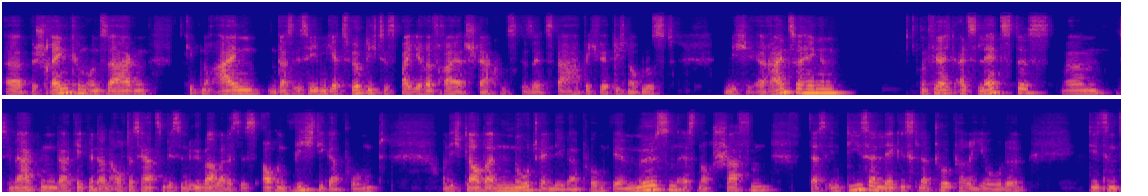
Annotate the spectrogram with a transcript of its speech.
äh, beschränken und sagen, es gibt noch einen, und das ist eben jetzt wirklich das Barrierefreiheitsstärkungsgesetz. Da habe ich wirklich noch Lust, mich äh, reinzuhängen. Und vielleicht als letztes, ähm, Sie merken, da geht mir dann auch das Herz ein bisschen über, aber das ist auch ein wichtiger Punkt. Und ich glaube, ein notwendiger Punkt. Wir müssen es noch schaffen, dass in dieser Legislaturperiode diesen,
